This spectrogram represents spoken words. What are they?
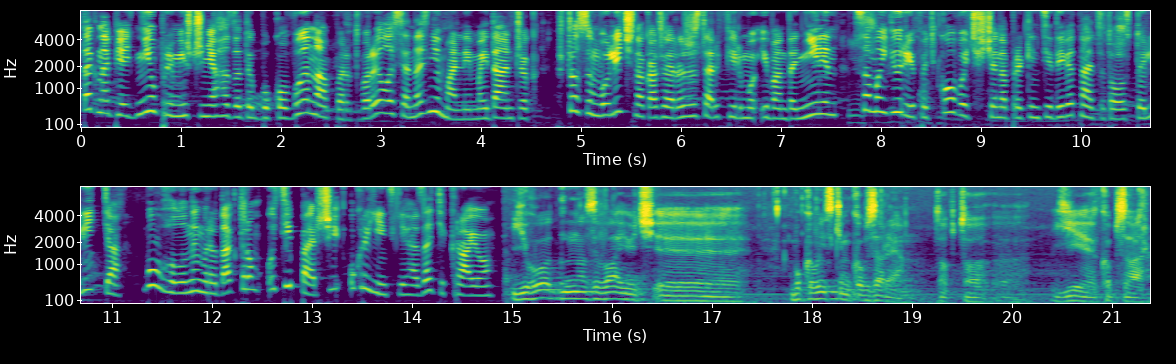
Так на п'ять днів приміщення газети Буковина перетворилося на знімальний майданчик. Що символічно каже режисер фільму Іван Данілін, саме Юрій Федькович ще наприкінці 19 століття був головним редактором у цій першій українській газеті краю. Його називають е, буковинським кобзарем, тобто е, є кобзар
